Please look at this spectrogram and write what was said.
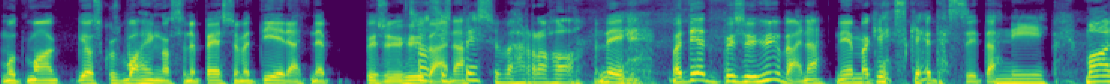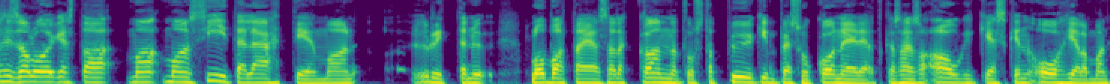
mut mä oon joskus vahingossa ne pessy. Mä tiedän, että ne pysyy hyvänä. Se on siis pessy vähän rahaa. Niin. Mä tiedän, että pysyy hyvänä, niin en mä keskeytä sitä. Niin. Mä oon siis ollut oikeastaan, mä, mä oon siitä lähtien, mä oon yrittänyt lobata ja saada kannatusta pyykinpesukoneille, jotka saisi auki kesken ohjelman.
